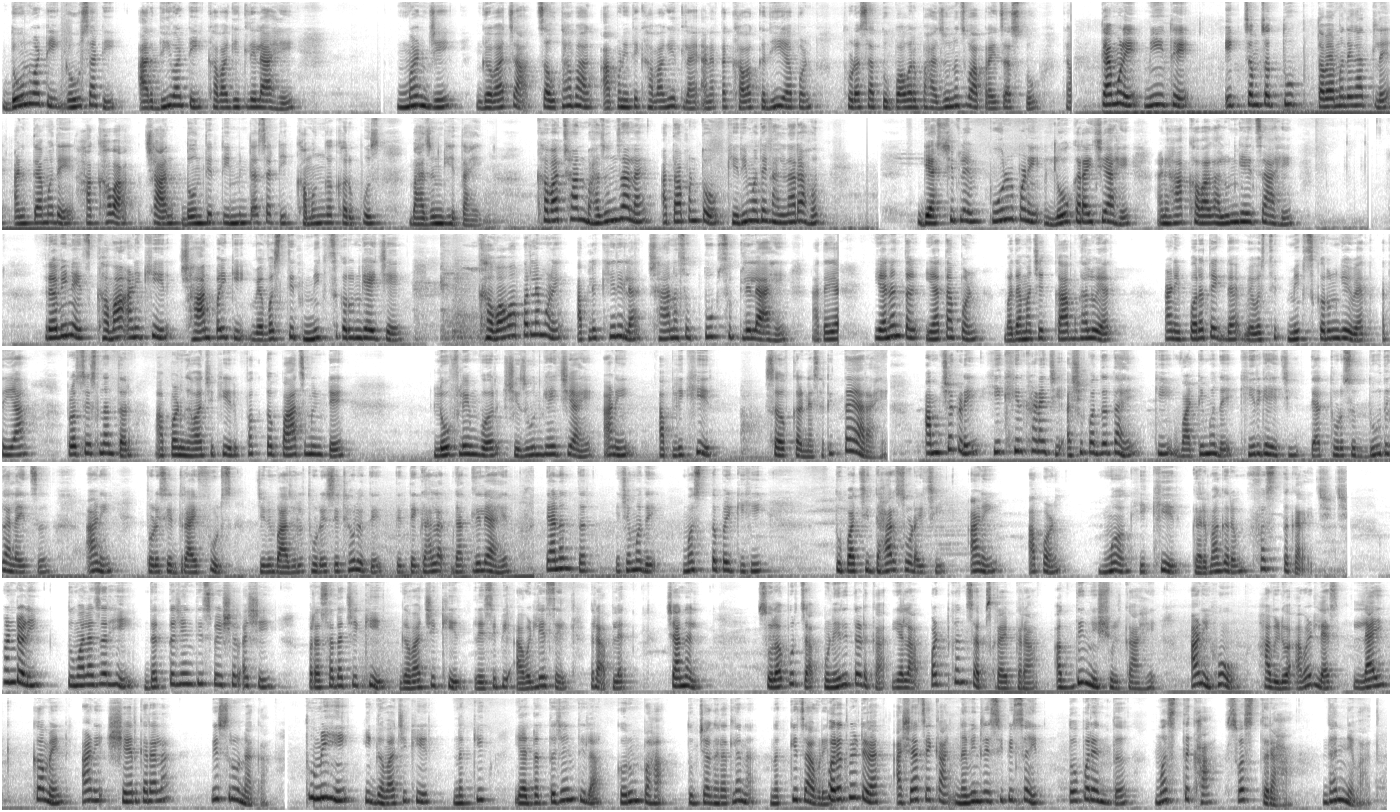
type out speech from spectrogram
दोन वाटी गहूसाठी अर्धी वाटी खवा घेतलेला आहे. म्हणजे गव्हाचा चौथा भाग आपण इथे खवा घेतला आहे आणि आता खवा कधीही आपण थोडासा तुपावर भाजूनच वापरायचा असतो. त्यामुळे मी इथे एक चमचा तूप तव्यामध्ये घातले आणि त्यामध्ये हा खवा छान दोन ते तीन मिनटासाठी खमंग खरपूस भाजून घेत आहे. खवा छान भाजून झाला आहे आता आपण तो खिरीमध्ये घालणार आहोत. गॅसची फ्लेम पूर्णपणे लो करायची आहे आणि हा खवा घालून घ्यायचा आहे. रवीनेच खवा आणि खीर छानपैकी व्यवस्थित मिक्स करून घ्यायचे आहे. खवा वापरल्यामुळे आपल्या खिरीला छान असं तूप सुटलेलं आहे. आता या यानंतर यात आपण बदामाचे काप घालूयात आणि परत एकदा व्यवस्थित मिक्स करून घेऊयात. आता या प्रोसेसनंतर आपण गव्हाची खीर फक्त पाच मिनटे लो फ्लेमवर शिजवून घ्यायची आहे आणि आपली खीर सर्व करण्यासाठी तयार आहे. आमच्याकडे ही खीर खाण्याची अशी पद्धत आहे की वाटीमध्ये खीर घ्यायची त्यात थोडंसं दूध घालायचं आणि थोडेसे ड्रायफ्रूट्स जे मी बाजूला थोडेसे ठेवले होते ते ते घाला घातलेले आहेत. त्यानंतर याच्यामध्ये मस्तपैकी ही तुपाची धार सोडायची आणि आपण मग ही खीर गरमागरम फस्त करायची. मंडळी तुम्हाला जर ही दत्त जयंती स्पेशल अशी प्रसादाची खीर गव्हाची खीर रेसिपी आवडली असेल तर आपल्या चॅनल सोलापूरचा पुणेरी तडका याला पटकन सबस्क्राईब करा. अगदी निशुल्क आहे. आणि हो हा व्हिडिओ आवडल्यास लाईक कमेंट आणि शेअर करायला विसरू नका. तुम्हीही ही गव्हाची खीर नक्की या दत्त जयंतीला करून पहा. तुमच्या घरातल्यांना नक्कीच आवडेल. परत भेटूयात अशाच एका नवीन रेसिपीसहित तोपर्यंत मस्त खा स्वस्त रहा. धन्यवाद.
